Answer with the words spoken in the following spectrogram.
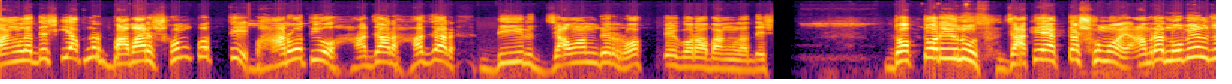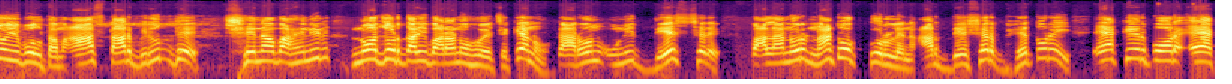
বাংলাদেশ কি আপনার বাবার সম্পত্তি? ভারতীয় হাজার হাজার বীর জওয়ানদের রক্তে গড়া বাংলাদেশ। ডক্টর ইউনুস, যাকে একটা সময় আমরা নোবেল জয়ী বলতাম, আজ তার বিরুদ্ধে সেনাবাহিনীর নজরদারি বাড়ানো হয়েছে। কেন? কারণ উনি দেশ ছেড়ে পালানোর নাটক করলেন আর দেশের ভেতরেই একের পর এক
